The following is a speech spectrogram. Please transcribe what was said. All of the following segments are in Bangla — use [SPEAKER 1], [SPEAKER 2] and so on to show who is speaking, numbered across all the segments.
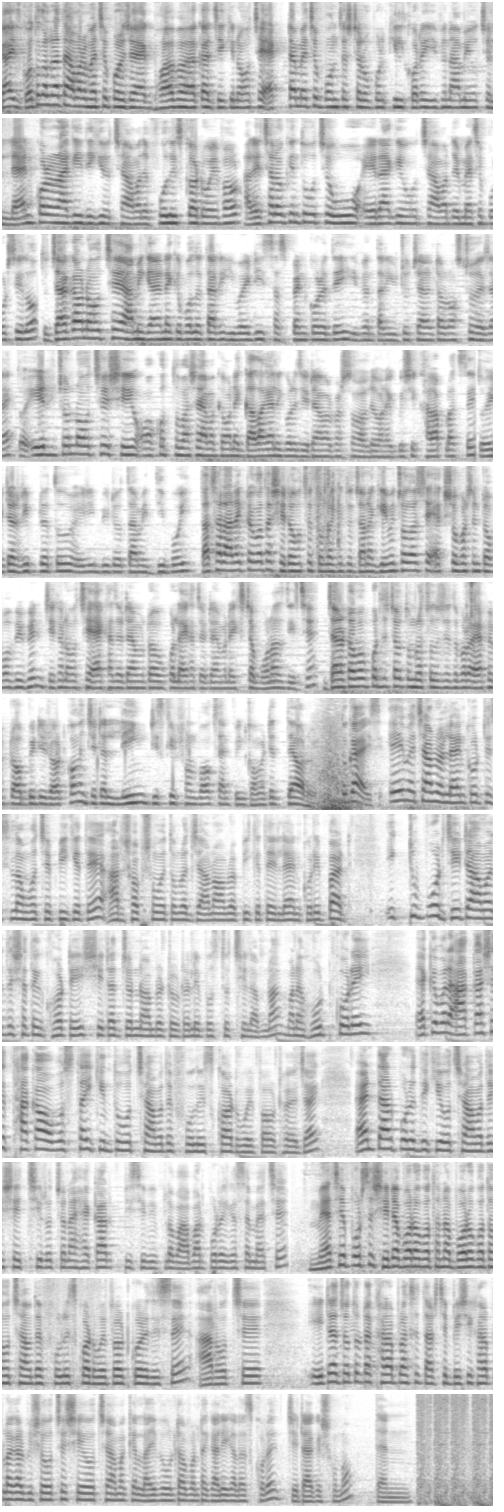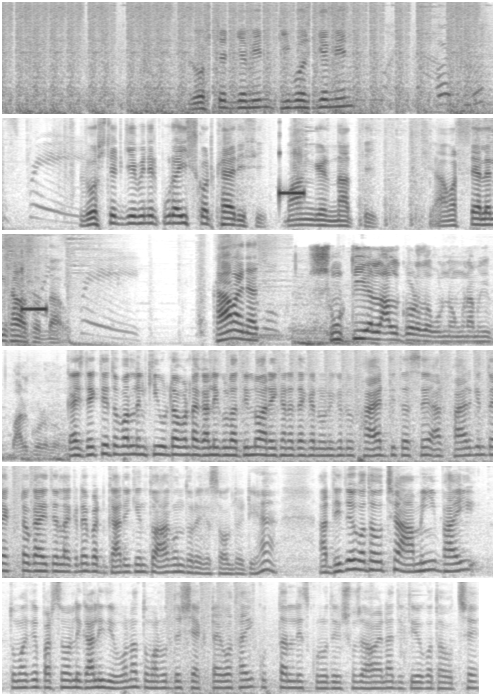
[SPEAKER 1] গাইজ গতকাল রাতে আমার ম্যাচে পড়ে যায় এক ভয়াবহ হ্যাকার যে কিনা হচ্ছে একটা ম্যাচে পঞ্চাশটার উপর কিল করে ইভেন আমি হচ্ছে ল্যান্ড করার আগেই দেখি হচ্ছে আমাদের ফুল স্কোয়াড ওয়েভ আউট আর এছাড়াও কিন্তু হচ্ছে ও এর আগে হচ্ছে আমাদের ম্যাচে পড়ছিল। তো যার কারণে হচ্ছে আমি গ্যারেনাকে বলে তার ইউআইডি সাসপেন্ড করে দেই ইভেন তার ইউটিউব চ্যানেলটাও নষ্ট হয়ে যায়। তো এর জন্য হচ্ছে সে অকথ্য ভাষায় আমাকে অনেক গালাগালি করে, যেটা আমার পার্সোনালি অনেক বেশি খারাপ লাগছে। তো এটার রিপ্লে তো এই ভিডিওতে আমি দিবই। তাছাড়া আরেকটা কথা, সেটা হচ্ছে তোমরা কিন্তু জানো গেমে চলে আসছে একশো পার্সেন্ট টপ আপ ইভেন্ট যেখানে হচ্ছে এক হাজার টাইম টপ করলে এক হাজার টাইম এক্সট্রা বোনাস দিচ্ছে। যারা টপ আপ করতে চাও, তোমরা চলে যেতে পারো F top BD dot com যেটা link description box and pin কমেন্টে দেওয়া রয়েছে। তো গাইস এই ম্যাচে আমরা ল্যান্ড করতেছিলাম হচ্ছে পিকেতে আর সব সময় তোমরা জানো আমরা পিকেতে ল্যান্ড করি বাট একটু পর যেটা আমাদের সাথে ঘটে সেটার জন্য আমরা টোটালি প্রস্তুত ছিলাম না। মানে হুট করেই একেবারে আকাশে থাকা অবস্থায় কিন্তু হচ্ছে আমাদের ফুল স্কোয়াড ওয়েপ আউট হয়ে যায়। অ্যান্ড তারপরে দেখি হচ্ছে আমাদের সেই চিরচনা হ্যাকার পিসি বিপ্লব আবার পড়ে গেছে ম্যাচে ম্যাচে পড়ছে সেটা বড় কথা না বড় কথা হচ্ছে আমাদের ফুল স্কোয়াড ওয়েপ আউট করে দিছে। আর হচ্ছে এটা যতটা খারাপ লাগছে, তার চেয়ে বেশি খারাপ লাগার বিষয় হচ্ছে, সে হচ্ছে আমাকে লাইভে উল্টাপাল্টা গালি গালাজ করে, যেটা আগে শোনো then
[SPEAKER 2] roasted gamin divorce gamin roasted গেমিনের পুরো স্কট খাইয়া দিছি, মাঙ্গের নাতে, আমার স্যালেন খাওয়া দাও
[SPEAKER 3] সুটিয়ে লাল করে দেবো নোংরামি বার করে দেবো।
[SPEAKER 1] গাইজ দেখতেই তো পারলেন কি উল্টাপাল্টা গালিগুলা দিল। আর এখানে দেখেন উনি কিন্তু ফায়ার দিতেছে। আর ফায়ার কিন্তু একটাও গাড়িতে লাগে না বাট গাড়ি কিন্তু আগুন ধরে গেছে অলরেডি হ্যাঁ? আর দ্বিতীয় কথা হচ্ছে আমি ভাই তোমাকে পার্সোনালি গালি দিব না। তোমার উদ্দেশ্যে একটাই কথাই কুত্তার লেস কোনোদিন সোজা হয় না। দ্বিতীয় কথা হচ্ছে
